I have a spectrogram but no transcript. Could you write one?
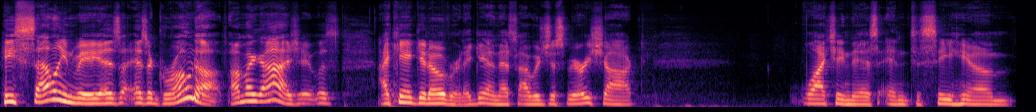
He's selling me as as a grown up. Oh my gosh, it was I can't get over it. Again, that's I was just very shocked watching this and to see him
